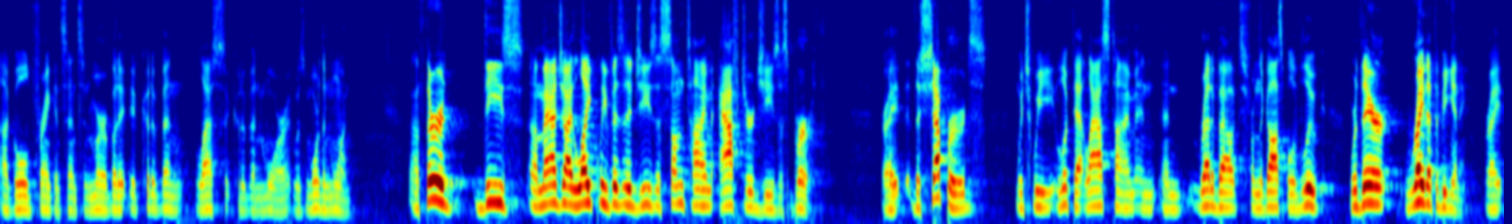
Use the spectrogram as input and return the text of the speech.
uh, gold, frankincense, and myrrh, but it, it could have been less, it could have been more. It was more than one. Uh, third, these uh, magi likely visited Jesus sometime after Jesus' birth. Right? The shepherds, which we looked at last time and, and read about from the Gospel of Luke, were there right at the beginning, right?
